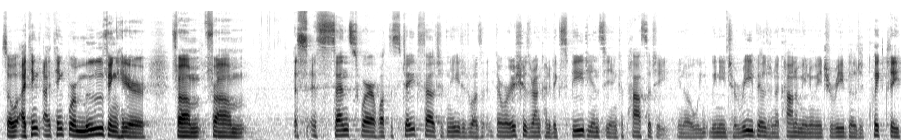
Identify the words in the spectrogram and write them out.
So I think, I think we're moving here from, from a, a, sense where what the state felt it needed was there were issues around kind of expediency and capacity. You know, we, we need to rebuild an economy and we need to rebuild it quickly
